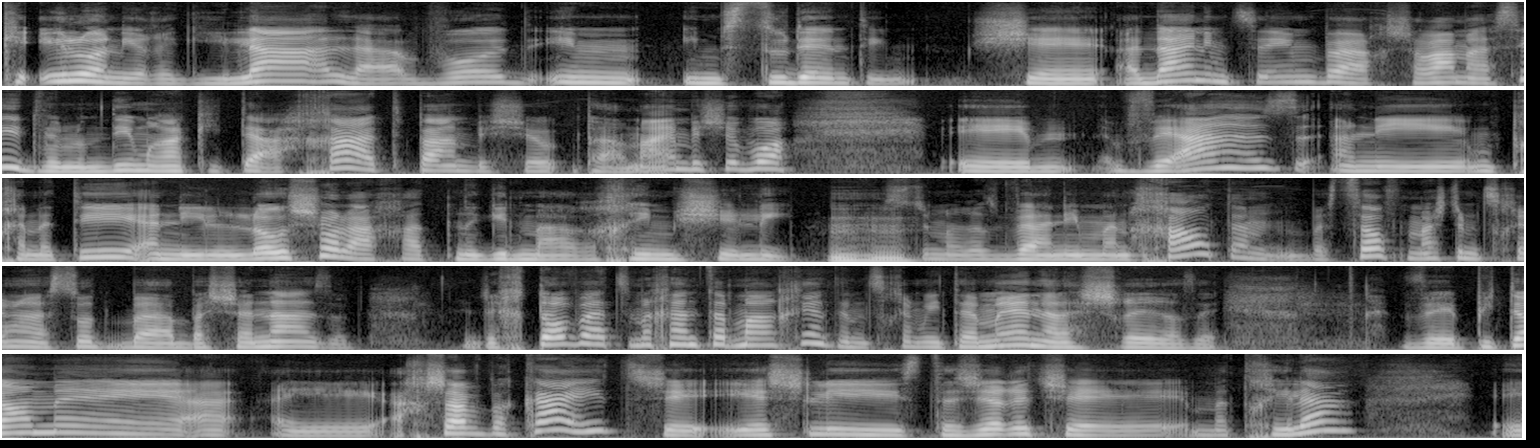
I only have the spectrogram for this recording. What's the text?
כאילו אני רגילה לעבוד עם, עם סטודנטים שעדיין נמצאים בהכשרה המעשית ולומדים רק כיתה אחת, פעם בשבוע, פעמיים בשבוע, אה, ואז אני, מבחינתי, אני לא שולחת, נגיד, מערכים שלי. מהמם. זאת אומרת, ואני מנחה אותם, בסוף, מה שאתם צריכים לעשות ב- בשנה הזאת. לכתוב בעצמכם את המערכים, אתם צריכים להתאמן על השריר הזה. ופתאום, אה, אה, עכשיו בקיץ, שיש לי סטאג'רית שמתחילה, אה,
